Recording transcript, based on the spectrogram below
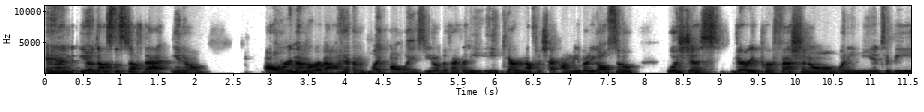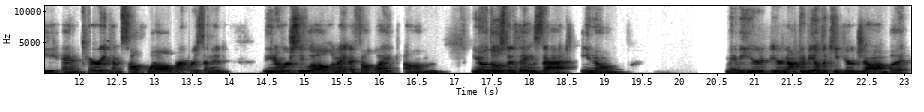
And you know that's the stuff that you know i'll remember about him like always. You know the fact that he he cared enough to check on me but he also was just very professional when he needed to be and carried himself well represented the university well. And I, I felt like, um, you know, those are the things that, you know, maybe you're you're not going to be able to keep your job, but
